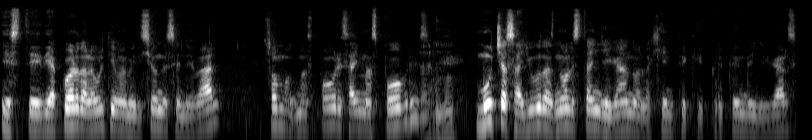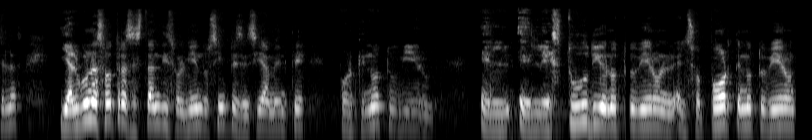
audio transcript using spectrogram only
este, de acuerdo a la última medición de Ceneval, somos más pobres, hay más pobres, muchas ayudas no le están llegando a la gente que pretende llegárselas y algunas otras se están disolviendo simple y sencillamente porque no tuvieron el, el estudio, no tuvieron el soporte, no tuvieron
